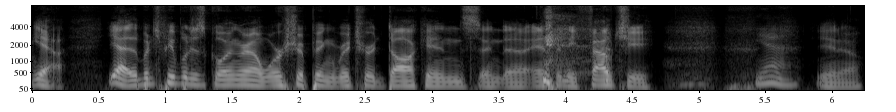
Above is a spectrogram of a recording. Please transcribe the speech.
yeah, yeah, a bunch of people just going around worshiping Richard Dawkins and uh, Anthony Fauci. Yeah. You know,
